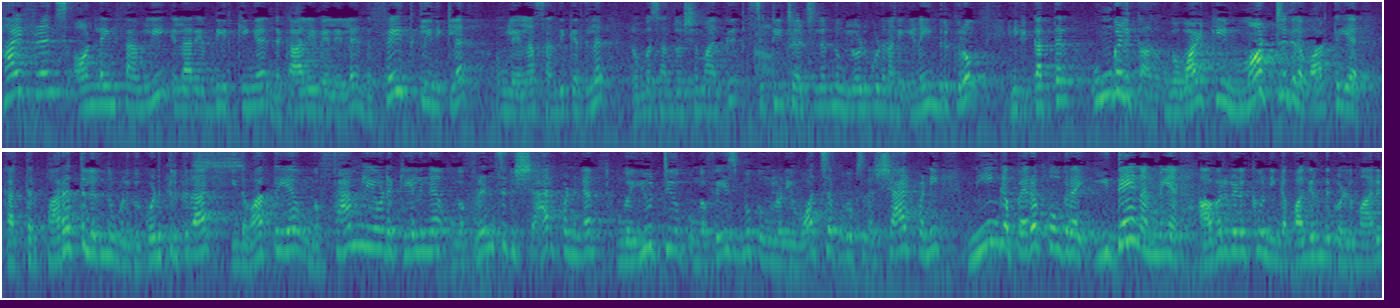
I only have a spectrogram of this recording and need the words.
ஹாய் ஃப்ரெண்ட்ஸ் ஆன்லைன் ஃபேமிலி எல்லாரும் எப்படி இருக்கீங்க? இந்த காலை வேலையில் இந்த ஃபெய்த் கிளினிக்ல உங்களை எல்லாம் சந்திக்கிறதுல ரொம்ப சந்தோஷமா இருக்கு. சிட்டி சர்ச்ல இருந்து உங்களோடு கூட நாங்க இணைந்திருக்கிறோம். இன்னைக்கு கத்தர் உங்களுக்காக உங்க வாழ்க்கையை மாற்றுகிற வார்த்தையை கத்தர் பரத்துல இருந்து உங்களுக்கு கொடுத்திருக்கிறார். இந்த வார்த்தையை உங்க ஃபேமிலியோட கேளுங்க உங்க ஃப்ரெண்ட்ஸுக்கு ஷேர் பண்ணுங்க. உங்க யூடியூப் உங்க ஃபேஸ்புக் உங்களுடைய வாட்ஸ்அப் குரூப்ஸ்ல ஷேர் பண்ணி நீங்க பெறப்போகிற இதே நன்மையை அவர்களுக்கும் நீங்க பகிர்ந்து கொள்ளுமாறு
